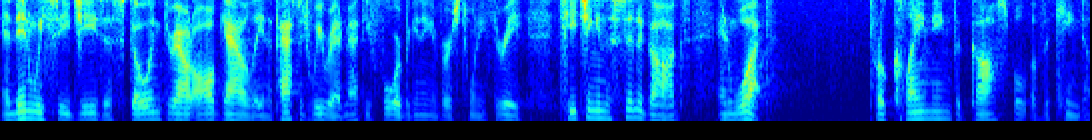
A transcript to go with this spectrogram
And then we see Jesus going throughout all Galilee. In the passage we read, Matthew 4, beginning in verse 23, teaching in the synagogues and what? Proclaiming the gospel of the kingdom.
